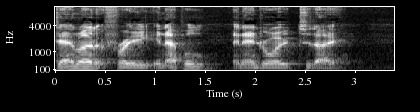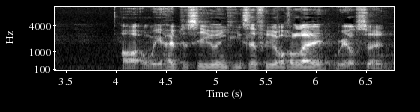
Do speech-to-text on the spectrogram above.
Download it free in Apple and Android today. Oh, and we hope to see you in Kingscliff for your holiday real soon.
